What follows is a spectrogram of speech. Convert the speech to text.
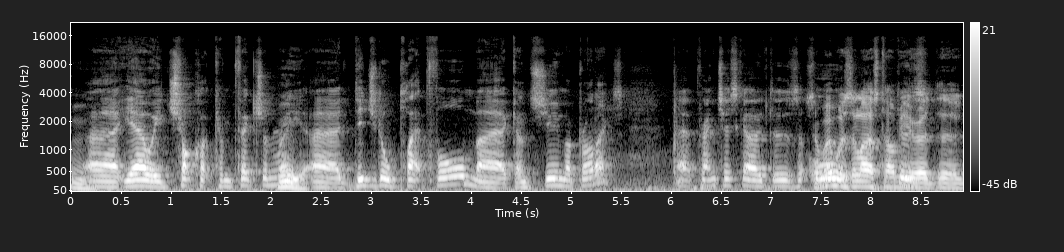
Uh, Yowie Chocolate Confectionery, uh, digital platform, uh, consumer products. Uh, Francesco does. So when was the last time you were at the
